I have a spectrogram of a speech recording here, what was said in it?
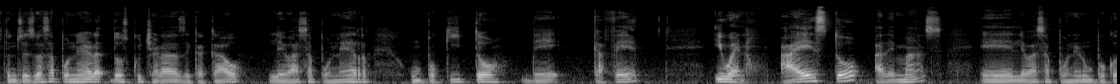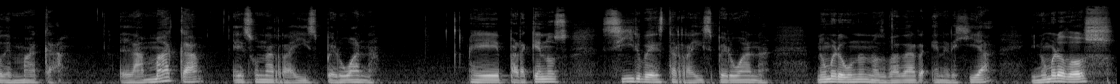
Entonces vas a poner dos cucharadas de cacao, le vas a poner un poquito de café y bueno, a esto además eh, le vas a poner un poco de maca. La maca es una raíz peruana. Eh, ¿Para qué nos sirve esta raíz peruana? Número uno, nos va a dar energía. Y número dos,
